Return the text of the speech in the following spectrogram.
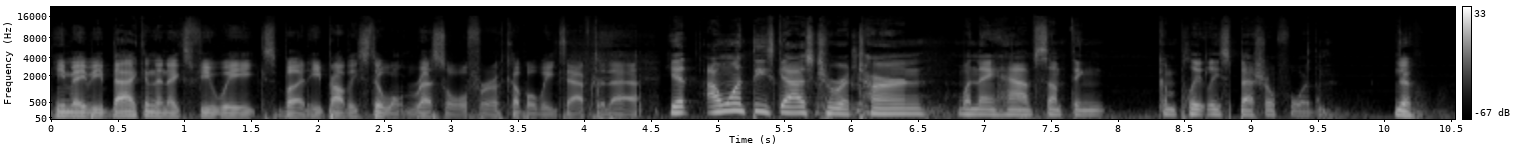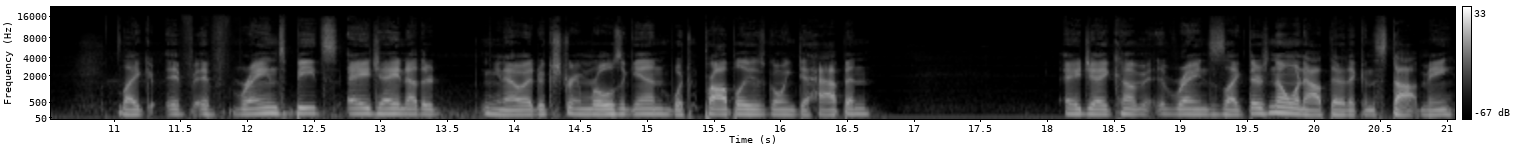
he may be back in the next few weeks, but he probably still won't wrestle for a couple weeks after that. Yet I want these guys to return when they have something completely special for them. Yeah. Like if if Reigns beats AJ another, you know, at Extreme Rules again, which probably is going to happen. AJ come Reigns is like, there's no one out there that can stop me.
